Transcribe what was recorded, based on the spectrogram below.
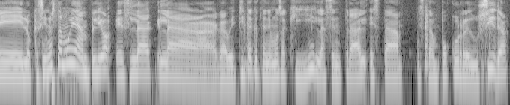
Eh, lo que sí no está muy amplio es la, gavetita que tenemos aquí. La central está, está un poco reducida.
